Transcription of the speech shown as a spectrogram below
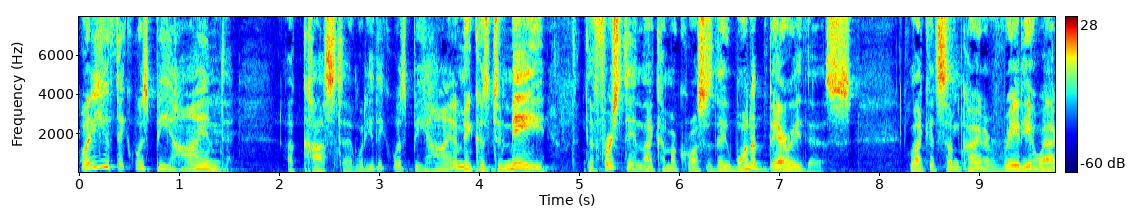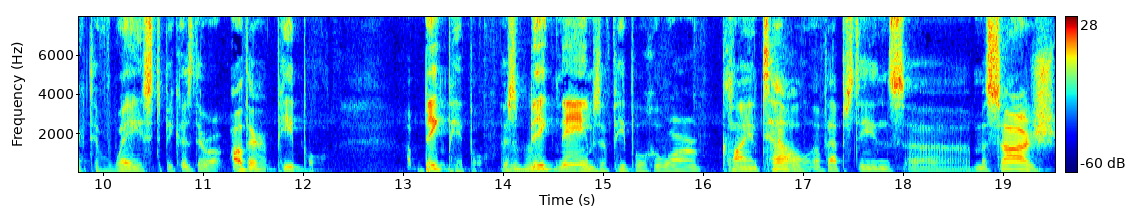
What do you think was behind Acosta? What do you think was behind? I mean, because to me, the first thing I come across is they want to bury this like it's some kind of radioactive waste because there are other people, big people. There's mm-hmm. big names of people who are clientele of Epstein's uh, massage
